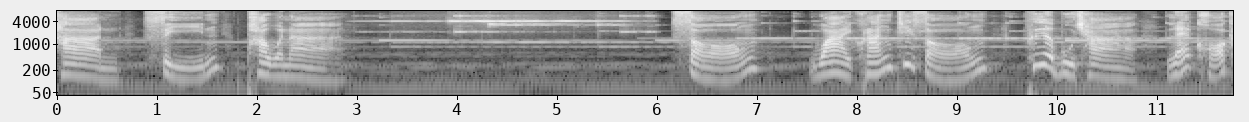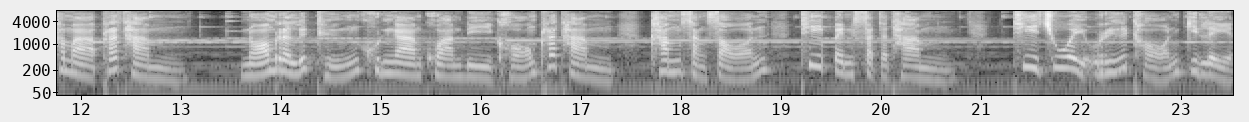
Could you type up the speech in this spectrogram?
ทาน ศีล ภาวนา 2. ไหว้ครั้งที่สอง พื่อบูชาและขอขมาพระธรรม น้อมระลึกถึงคุณงามความดีของพระธรรมคำสั่งสอนที่เป็นสัจธรรม ที่ช่วยรื้อถอนกิเลส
